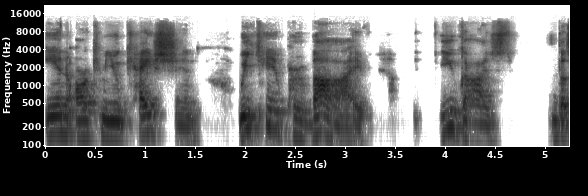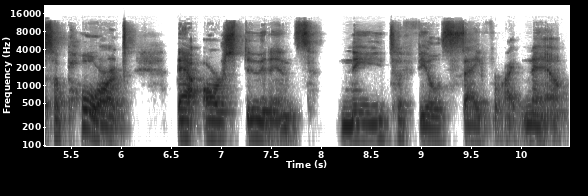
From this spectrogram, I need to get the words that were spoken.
in our communication, we can provide you guys the support that our students need to feel safe right now,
